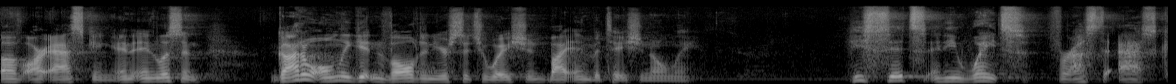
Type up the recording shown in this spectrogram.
of our asking. And, and listen, God will only get involved in your situation by invitation only. He sits and He waits for us to ask.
